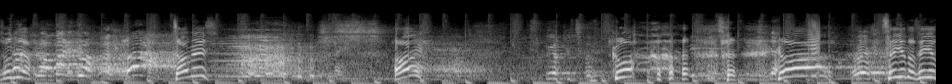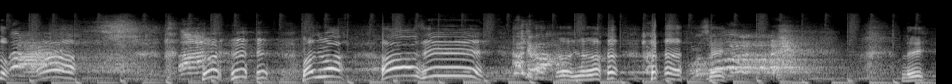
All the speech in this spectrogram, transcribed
들어와 들어와 전이야 빨리 들어와. 자비스 아이 그거 그거 세개 더 세 개 더. 아. 둘, 마지막. 아 세. 가져가. 세 네.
